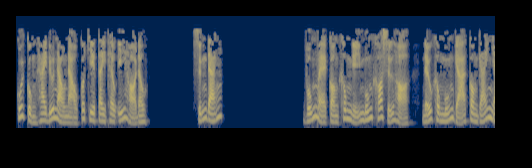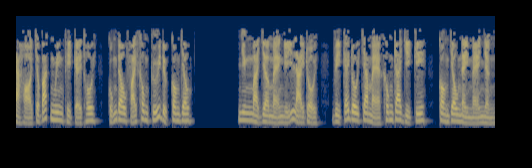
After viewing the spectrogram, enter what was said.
cuối cùng hai đứa nào nào có chia tay theo ý họ đâu. Xứng đáng. Vốn mẹ còn không nghĩ muốn khó xử họ, nếu không muốn gả con gái nhà họ cho bác Nguyên thì kệ thôi, cũng đâu phải không cưới được con dâu. Nhưng mà giờ mẹ nghĩ lại rồi, vì cái đôi cha mẹ không ra gì kia, con dâu này mẹ nhận.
